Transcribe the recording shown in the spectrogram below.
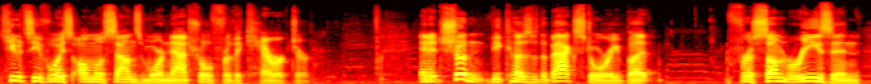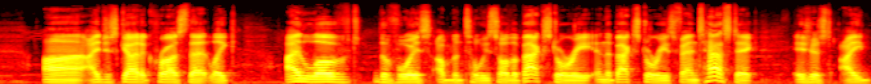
cutesy voice almost sounds more natural for the character, and it shouldn't because of the backstory. But for some reason, uh, I just got across that like I loved the voice up until we saw the backstory, and the backstory is fantastic. It's just I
